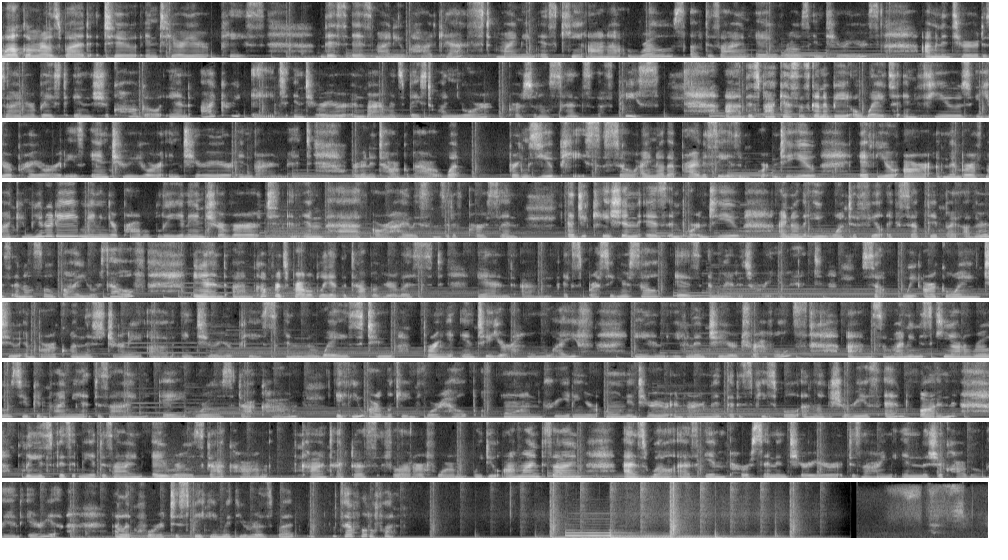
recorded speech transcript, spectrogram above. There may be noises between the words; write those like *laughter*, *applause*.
Welcome, Rosebud, to Interior Peace. This is my new podcast. My name is Quiana Rose of Design A Rose Interiors. I'm an interior designer based in Chicago, and I create interior environments based on your personal sense of peace. Uh, this podcast is going to be a way to infuse your priorities into your interior environment. We're going to talk about what brings you peace. So I know that privacy is important to you. If you are a member of my community, meaning you're probably an introvert, an empath, or a highly sensitive person, education is important to you. I know that you want to feel accepted by others and also by yourself. And um, comfort's probably at the top of your list. And um, expressing yourself is a mandatory event. So, we are going to embark on this journey of interior peace and ways to bring it into your home life and even into your travels. Um, so, my name is Quiana Rose. You can find me at designarose.com. If you are looking for help on creating your own interior environment that is peaceful and luxurious and fun, please visit me at designarose.com contact us, fill out our form. We do online design as well as in person interior design in the Chicagoland area. I look forward to speaking with you, Rosebud. Let's have a little fun.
